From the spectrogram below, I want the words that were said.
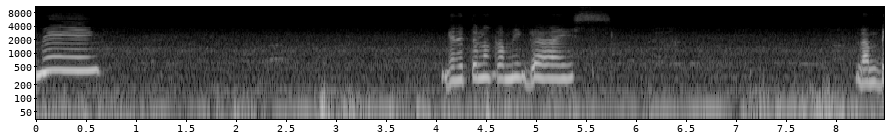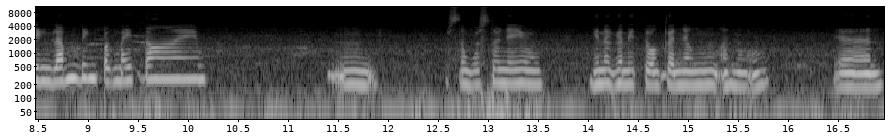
Ming. Ganito lang kami, guys. Lambing-lambing pag may time. Mm. Gustong gusto niya yung ginaganito ang kanyang ano. Yan.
